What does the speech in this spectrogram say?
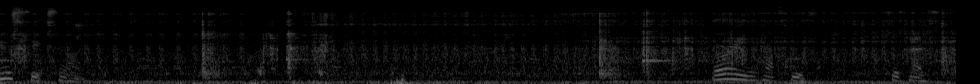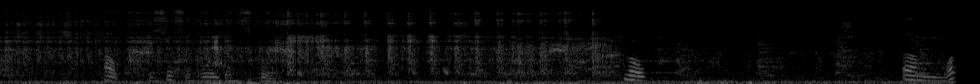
Use X9. don't have food. So it's nice. Oh, it's just avoiding spoon. No. Um, what?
